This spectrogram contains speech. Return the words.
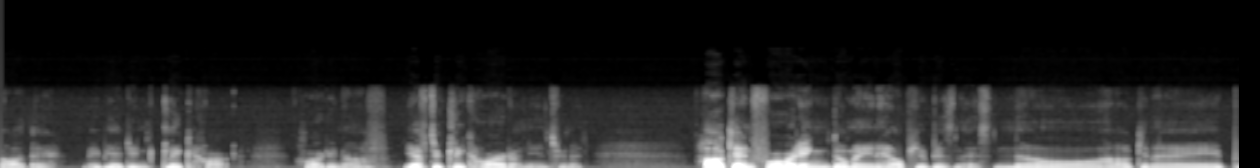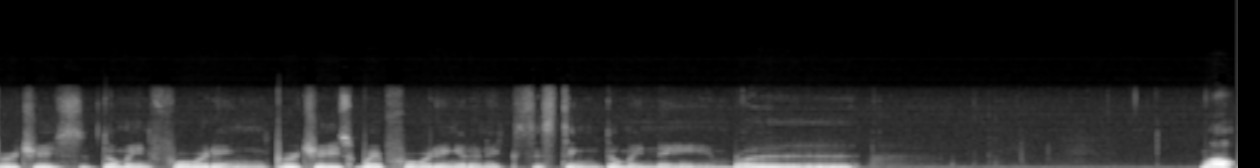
Oh, there. Maybe I didn't click hard, hard enough. You have to click hard on the internet. How can forwarding domain help your business? No. How can I purchase domain forwarding? Purchase web forwarding at an existing domain name. Blah. Well,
